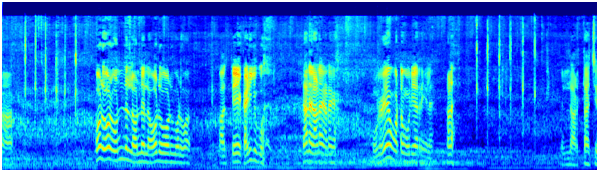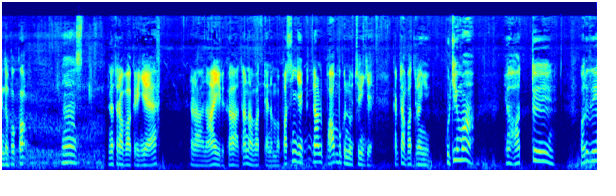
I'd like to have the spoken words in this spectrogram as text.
ஆ. ஓடு ஓடு. ஒன்றும் இல்லை ஒன்றும் இல்லை. ஓடு ஓடு ஓடு வா. பார்த்தே கடிக்க போ. நட நட நடங்க ஒரே ஓட்டம் ஓடியாடுறீங்களே நட. எல்லாம் அர்த்தாச்சு இந்த பக்கம். என்னத்தரா பார்க்குறீங்க? என்னடா நாய் இருக்கா? அதான் நான் பார்த்தேன். நம்ம பசங்க எங்கிட்டாலும் பாம்பு கண்ணு வச்சுவீங்க கரெக்டாக பார்த்துருவாங்க. குட்டியம்மா ஏ அத்து வருது.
